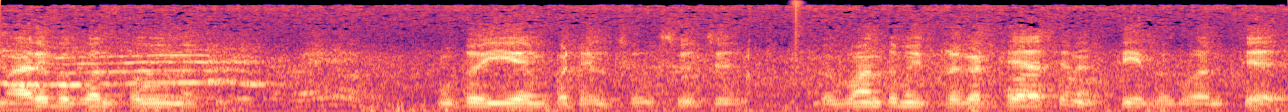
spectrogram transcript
મારે ભગવાન થવું નથી. હું તો એમ પટેલ છું. શું છે? ભગવાન તો મેં પ્રગટ થયા છે ને તે ભગવાન છે.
